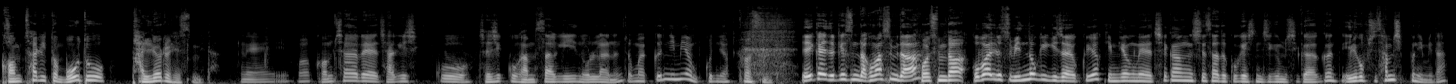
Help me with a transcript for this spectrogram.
검찰이 또 모두 반려를 했습니다. 네, 뭐 검찰의 자기 식구, 제 식구 감싸기 논란은 정말 끊임이 없군요. 그렇습니다. 여기까지 듣겠습니다. 고맙습니다. 고맙습니다. 고발뉴스 민노기 기자였고요. 김경래 최강 시사 듣고 계신 지금 시각은 7시 30분입니다.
